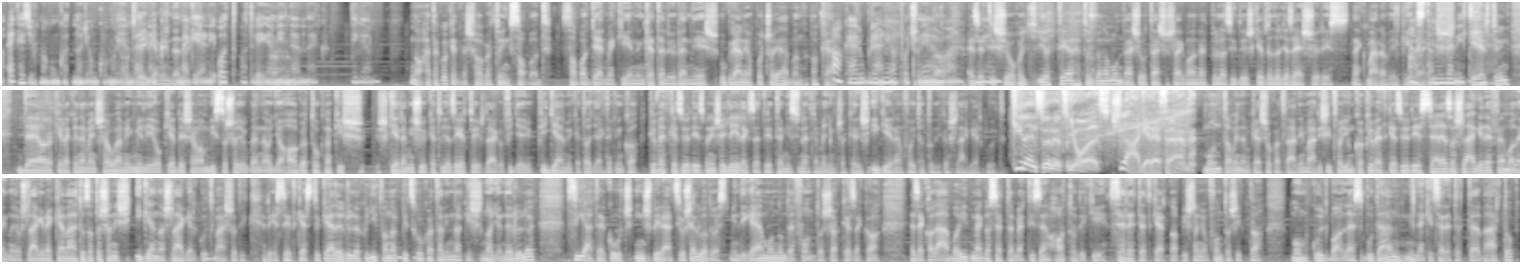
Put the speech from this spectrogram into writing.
Ha elkezdjük magunkat nagyon komoly ott embernek megélni, ott, ott vége Aha. mindennek. Igen. Na, hát akkor kedves hallgatóink, szabad, szabad gyermekélnünket elővenni és ugrálni a pocsolyában? Akár? Akár ugrálni a pocsolyában. Na, ezért Igen. is jó, hogy jöttél. Hát, hogy van a mondás, jó társaságban repül az idő, és képzeld, hogy az első résznek már a végére Azt a is mindenit. értünk. De arra kérlek, hogy ne menj sehová, még millió kérdésem van. Biztos vagyok benne, hogy a hallgatóknak is, és kérem is őket, hogy az értő és drága figyeljük, figyelmüket adják nekünk a következő részben, és egy lélegzetvételnyi szünetre megyünk csak el, és ígérem folytatódik a slágerkult. 958! Sláger! Sláger FM. Mondtam, hogy nem kell sokat várni, már is itt vagyunk a következő résszel. Ez a Sláger FM a legnagyobb slágerekkel változatosan, és igen, a Slágerkult második részét kezdtük el. Örülök, hogy itt vannak Pickó Katalinnak is, nagyon örülök. Pszichiáter, coach, inspirációs előadó, ezt mindig elmondom, de fontosak ezek a, ezek a lábaid, meg a szeptember 16-i szeretetkert nap is nagyon fontos, itt a Momkultban lesz Budán, mindenkit szeretettel vártok,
